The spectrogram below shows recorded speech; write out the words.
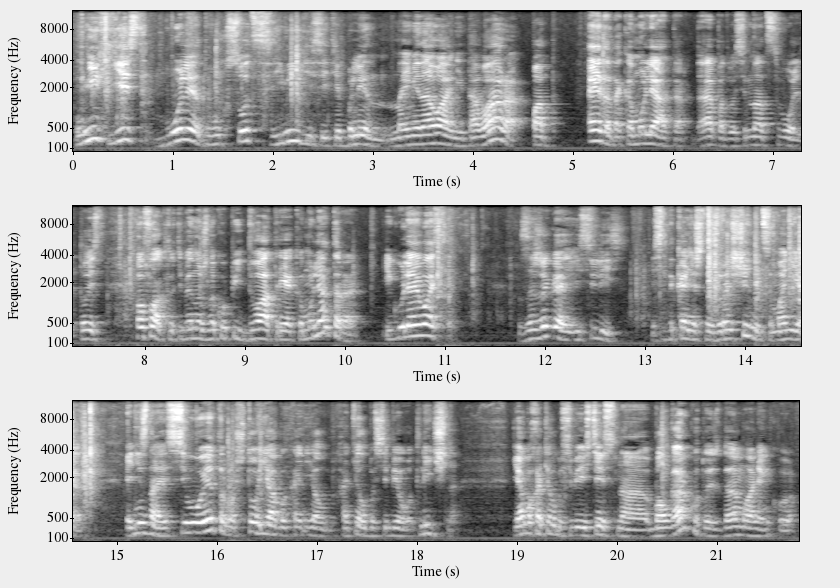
У них есть более 270, блин, наименований товара под этот аккумулятор, да, под 18 вольт. То есть, по факту, тебе нужно купить 2-3 аккумулятора и гуляй, Вася. Зажигай, веселись. Если ты, конечно, извращенец и маньяк. Я не знаю, из всего этого, что я бы хотел, хотел бы себе вот лично. Я бы хотел бы себе, естественно, болгарку, то есть, да, маленькую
